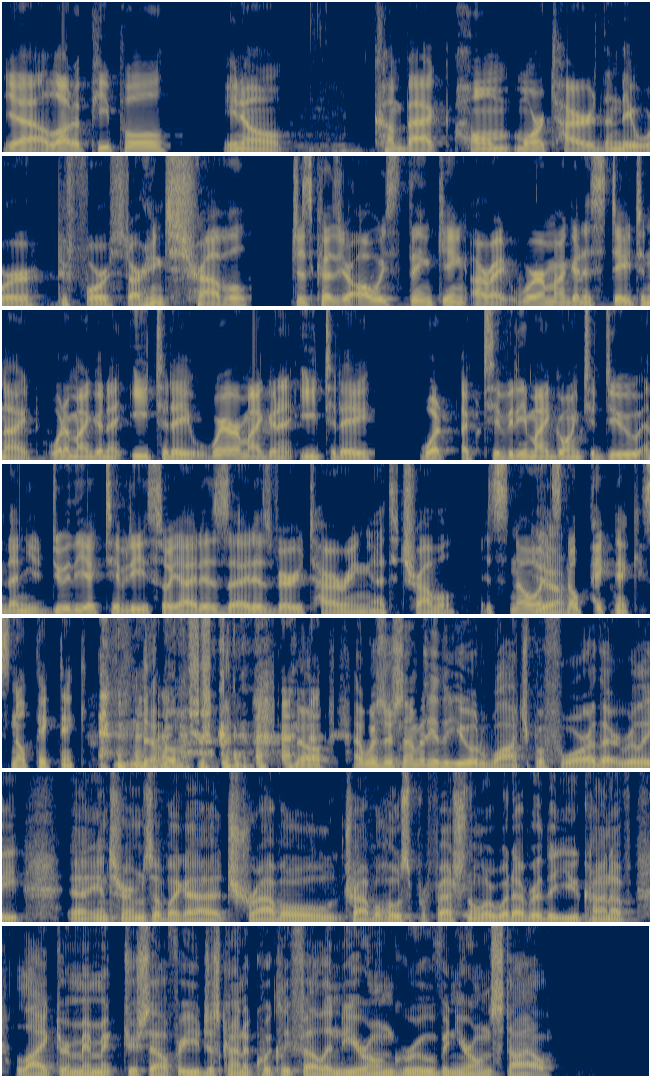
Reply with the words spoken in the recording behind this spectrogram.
Yeah, a lot of people, you know, come back home more tired than they were before starting to travel. Just because you're always thinking, all right, where am I going to stay tonight? What am I going to eat today? Where am I going to eat today? What activity am I going to do? And then you do the activity. So yeah, it is. Uh, it is very tiring uh, to travel. It's no. Yeah. It's no picnic. It's no picnic. no, no. And was there somebody that you would watch before that really, uh, in terms of like a travel travel host professional or whatever, that you kind of liked or mimicked yourself, or you just kind of quickly fell into your own groove and your own style?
